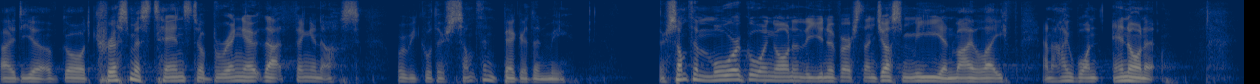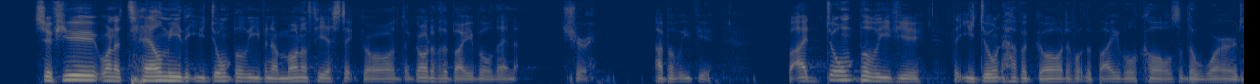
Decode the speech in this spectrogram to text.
idea of God. Christmas tends to bring out that thing in us where we go, there's something bigger than me. There's something more going on in the universe than just me and my life, and I want in on it. So if you want to tell me that you don't believe in a monotheistic God, the God of the Bible, then sure, I believe you. But I don't believe you that you don't have a God of what the Bible calls the Word,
